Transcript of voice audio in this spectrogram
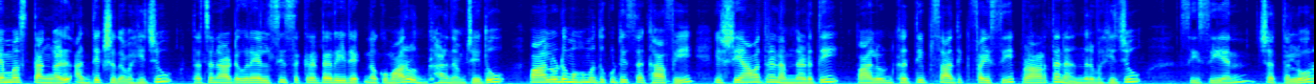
എം എസ് തങ്ങൾ അധ്യക്ഷത വഹിച്ചു. Thachanattur L C secretary Ratnakumar ഉദ്ഘാടനം ചെയ്തു. പാലോട് മുഹമ്മദ് കുട്ടി സഖാഫി വിഷയാവതരണം നടത്തി. പാലോട് ഖത്തീബ് സാദിഖ് ഫൈസി പ്രാർത്ഥന നിർവഹിച്ചു. C C N Chathallur.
